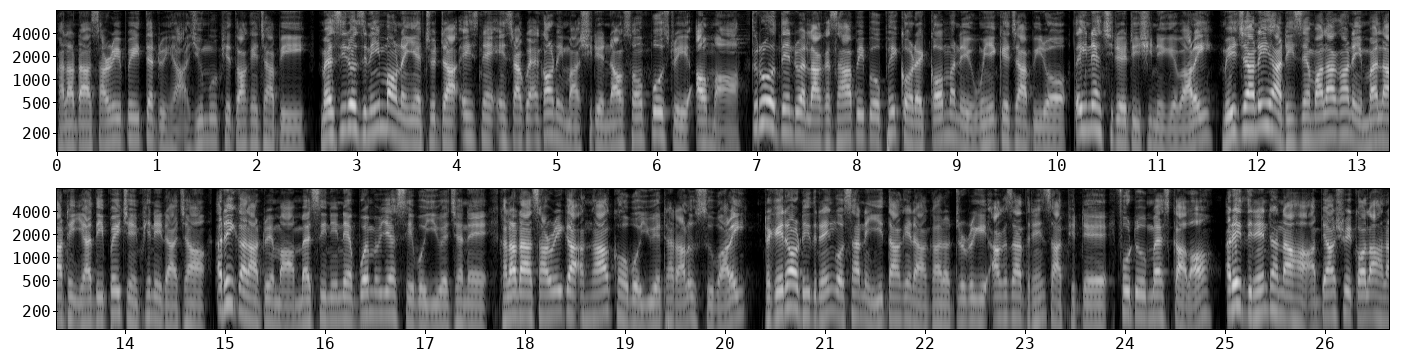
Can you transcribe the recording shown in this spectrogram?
ဂလာတာဆာရီပိတ်သက်တွေဟာအယူမှုဖြစ်သွားခဲ့ကြပြီးမက်ဆီတို့ဇနီးမောင်နှံရဲ့ Twitter, X နဲ့ Instagram အကောင့်တွေမှာရှိတဲ့နောက်ဆုံး post တွေအောက်မှာသူတို့အသင်းအတွက်လာကစားပေးဖို့ဖိတ်ခေါ်တဲ့ comment တွေဝင်ခဲ့ကြပြီးတော့တိတ်နဲ့ချီတဲ့တည်ရှိနေခဲ့ပါတယ်။မေဂျာလိဟာဒီဇင်ဘာလကနေမတ်လအထိရာသီပိတ်ချိန်ဖြစ်နေတာကြောင့်အဲ့ဒီကာလအတွင်းမှာမက်ဆီနေနဲ့ပွဲမပြတ်စေဖို့ရည်ရွယ်ချက်နဲ့ဂလာတာဆာရီကအငှားခေါ်ဖို့ရည်ရွယ်ထားတာလို့ဆိုပါတယ်။ တကယ်တော့ဒီသတင်းကိုစတင်ရေးသားခဲ့တာကတော့တူရကီအားကစားသတင်းစာဖြစ်တဲ့ Photomax ကပါအဲ့ဒီသတင်းဌာနဟာအပြောင်းရွှေ့ကောလာဟလ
